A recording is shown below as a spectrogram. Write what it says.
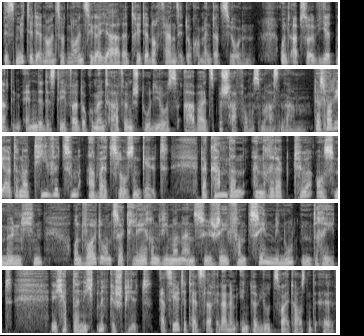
Bis Mitte der 1990er Jahre dreht er noch Fernsehdokumentationen und absolviert nach dem Ende des DEFA Dokumentarfilmstudios Arbeitsbeschaffungsmaßnahmen. Das war die Alternative zum Arbeitslosengeld. Da kam dann ein Redakteur aus München und wollte uns erklären, wie man ein Sujet von zehn Minuten dreht. Ich habe da nicht mitgespielt. Erzählte Tetzlaff in einem Interview 2011.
